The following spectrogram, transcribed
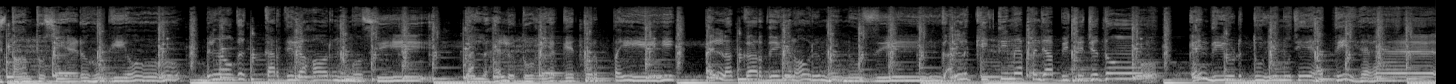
ਪਾਕਿਸਤਾਨ ਤੋਂ ਸੀ ਐਡ ਹੋ ਗਈ ਉਹ। ਬਿਲੋਂਗ ਕਰਦੀ ਲਾਹੌਰ ਨੂੰ ਸੀ ਗੱਲ ਹੈਲੋ, ਤੋਂ ਵੀ ਅੱਗੇ ਤੁਰ ਪਈ। ਪਹਿਲਾਂ ਕਰਦੀ ਇਗਨੋਰ ਮੈਨੂੰ ਸੀ। ਗੱਲ ਕੀਤੀ ਮੈਂ ਪੰਜਾਬੀ ਚ ਜਦੋਂ। ਕਹਿੰਦੀ ਉਰਦੂ ਹੀ ਮੁਝੇ ਆਤੀ ਹੈ।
